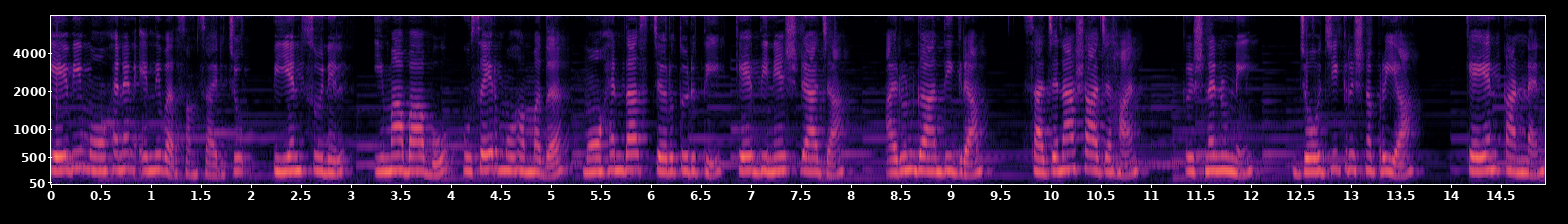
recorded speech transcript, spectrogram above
കെ വി മോഹനൻ എന്നിവർ സംസാരിച്ചു. P N Sunil Ima Babu Husair Muhammad Mohandas Cheruthuruthy K Dinesh Raja Arun Gandhigram Sajana Shajahan Krishnanunni Joji Krishnapriya K N Kannan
